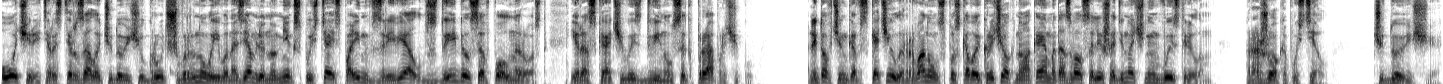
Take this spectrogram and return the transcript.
Очередь растерзала чудовищу грудь, швырнула его на землю, но миг спустя исполин взревел, вздыбился в полный рост и, раскачиваясь, двинулся к прапорщику. Литовченко вскочил рванул спусковой крючок, но АКМ отозвался лишь одиночным выстрелом. Рожок опустел. Чудовище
